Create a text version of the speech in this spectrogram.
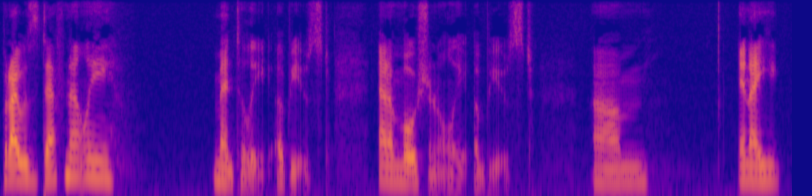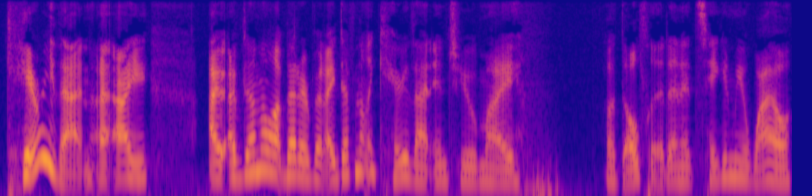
but I was definitely mentally abused and emotionally abused. Um, and I carry that. I, I, I've done a lot better, but I definitely carry that into my adulthood and it's taken me a while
